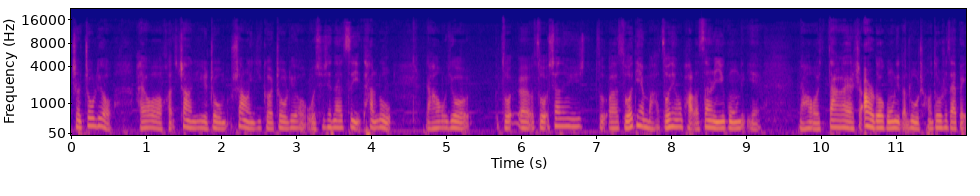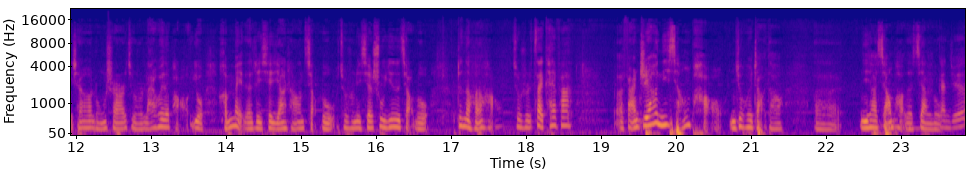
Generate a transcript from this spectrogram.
这周六还有很上一周上一个周六，我就现在自己探路，然后我就昨呃昨相当于昨呃昨天吧，昨天我跑了三十一公里，然后大概是二十多公里的路程，都是在北山和龙山，就是来回的跑，有很美的这些羊肠小路，就是那些树荫的小路，真的很好，就是在开发，呃，反正只要你想跑，你就会找到，呃。你要想跑的线路，感觉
